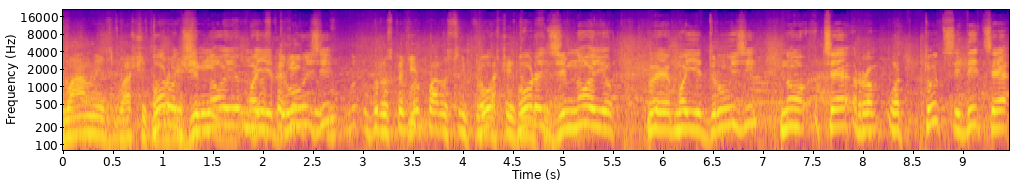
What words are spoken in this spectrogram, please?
з вами, з ваші Поруч товариші. зі мною мої друзі. Розкажіть пару слів про ваших Поруч зі мною е, мої друзі. Ну, це Ром- от тут сидить це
